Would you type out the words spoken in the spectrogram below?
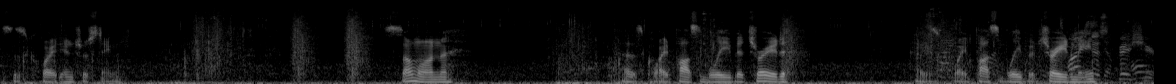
this is quite interesting. Someone has quite possibly betrayed, has quite possibly betrayed me. fish here.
